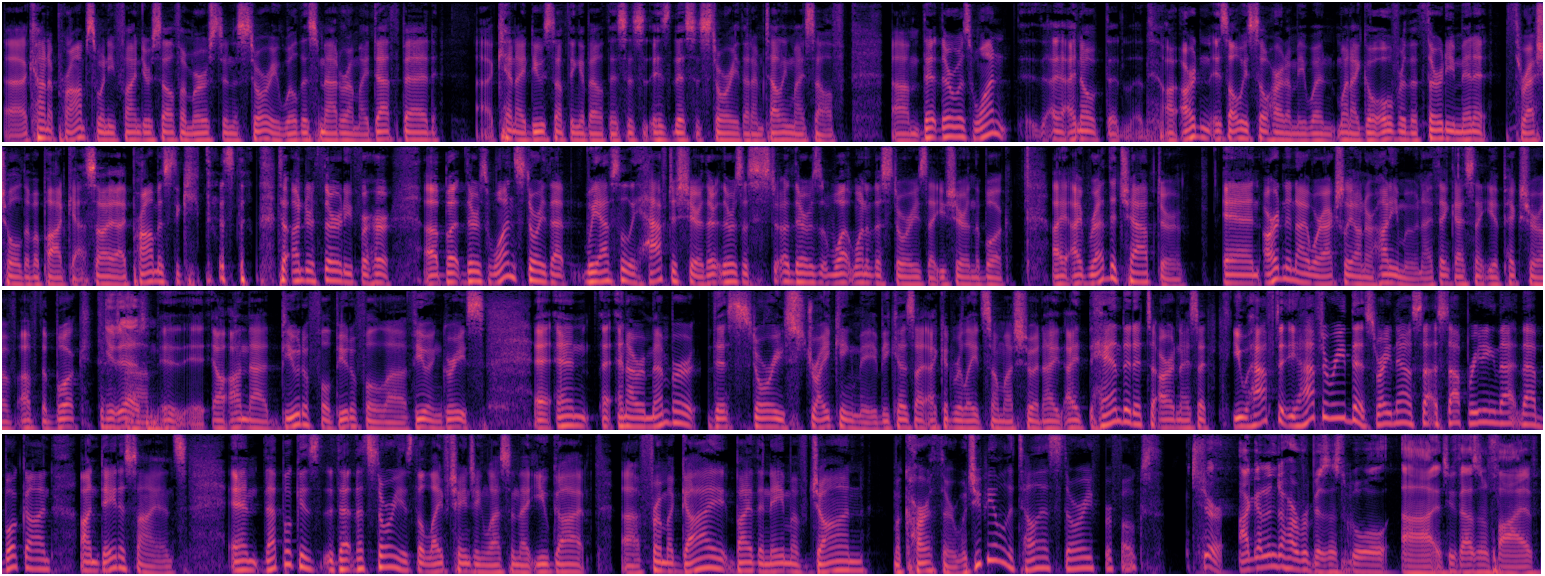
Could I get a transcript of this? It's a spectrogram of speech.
uh, kind of prompts when you find yourself immersed in a story. Will this matter on my deathbed? Uh, can I do something about this? Is is this a story that I'm telling myself? Um, th- there was one. I, I know that uh, Ardyn is always so hard on me when when I go over the 30 minute threshold of a podcast. So I, I promise to keep this to, to under 30 for her. Uh, but there's one story that we absolutely have to share. There, there's a st- there's what one of the stories that you share in the book. I, I read the chapter. And Ardyn and I were actually on our honeymoon. I think I sent you a picture of, of the book. You did. Um, it, it, on that beautiful, beautiful uh, view in Greece, and and I remember this story striking me because I, I could relate so much to it. And I, I handed it to Ardyn. I said, "You have to, you have to read this right now. Stop, stop reading that that book on on data science." And that book is that that story is the life changing lesson that you got uh, from a guy by the name of John McArthur. Would you be able to tell that story for folks? Sure. I got into Harvard Business School uh, in 2005.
